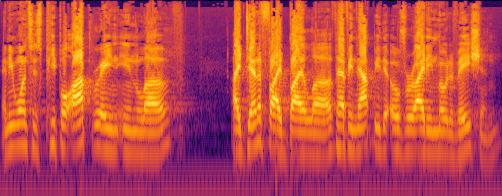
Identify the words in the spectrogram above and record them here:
and he wants his people operating in love, identified by love, having that be the overriding motivation.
